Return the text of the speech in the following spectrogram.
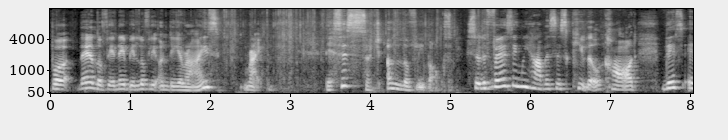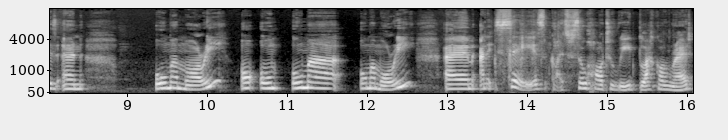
but they're lovely and they'd be lovely under your eyes. Right, this is such a lovely box. So the first thing we have is this cute little card. This is an Omamori Oma Omamori um, and it says, it's so hard to read, black on red.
